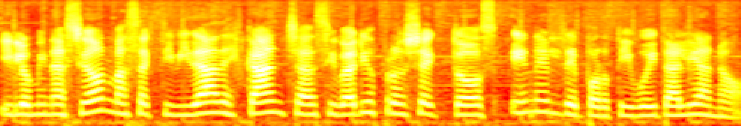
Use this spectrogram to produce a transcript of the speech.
Iluminación, más actividades, canchas y varios proyectos en el Deportivo Italiano.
